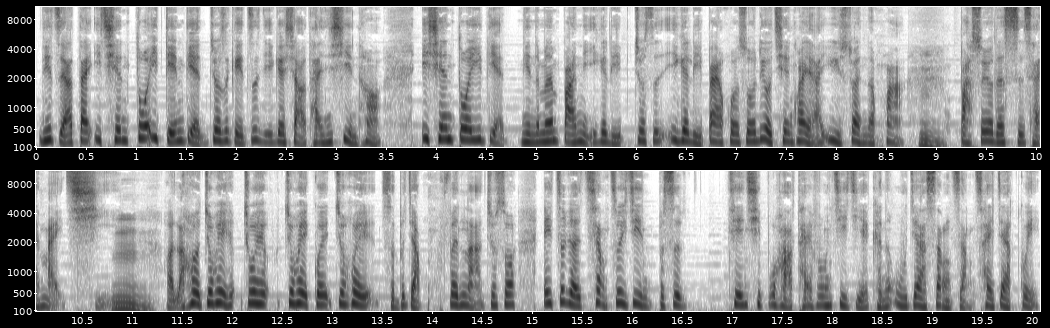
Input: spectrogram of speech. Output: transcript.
你只要带一千多一点点，就是给自己一个小弹性哈，一千多一点，你能不能把你一个礼就是一个礼拜或者说六千块来预算的话，嗯，把所有的食材买齐，嗯，好，然后就会就会就会归就会怎么讲分呐、啊，就说哎，这个像最近不是。天气不好，台风季节，可能物价上涨，菜价贵。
